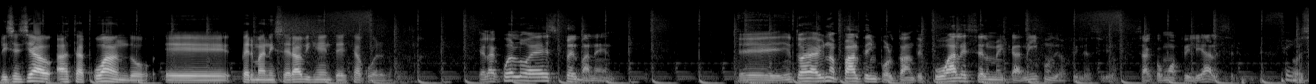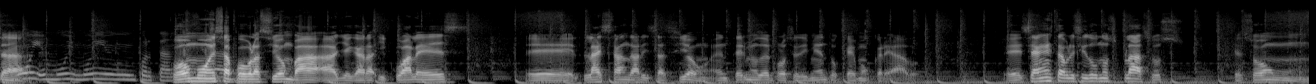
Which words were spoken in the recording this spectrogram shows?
Licenciado, ¿hasta cuándo eh, permanecerá vigente este acuerdo? El acuerdo es permanente. Eh, entonces hay una parte importante. ¿Cuál es el mecanismo de afiliación? O sea, cómo afiliarse. Sí, muy, muy, muy importante. ¿Cómo esa población va a llegar y cuál es eh, la estandarización en términos del procedimiento que hemos creado? Eh, se han establecido unos plazos que son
